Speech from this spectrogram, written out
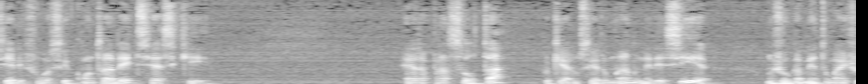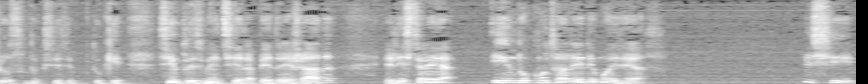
Se ele fosse contra a lei, dissesse que era para soltar, porque era um ser humano, merecia um julgamento mais justo do que, do que simplesmente ser apedrejada, ele estaria indo contra a lei de Moisés. E se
